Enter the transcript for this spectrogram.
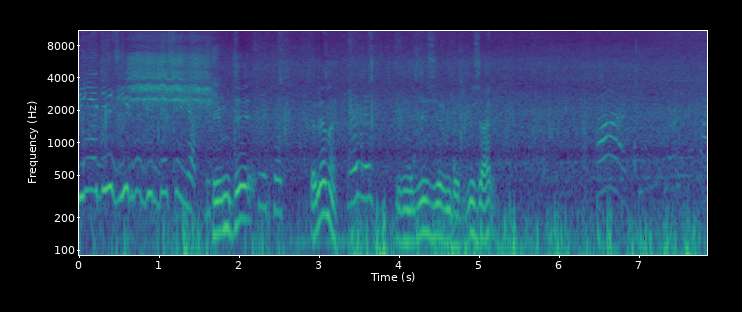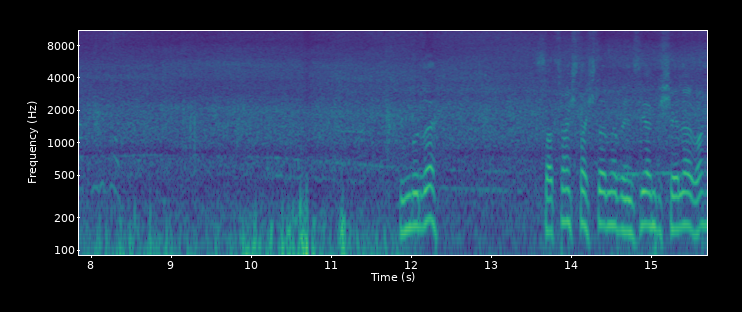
1721'de şey yapmış. Şimdi Yeter. öyle mi? Evet. 1721 güzel. Şimdi burada satranç taşlarına benzeyen bir şeyler var.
